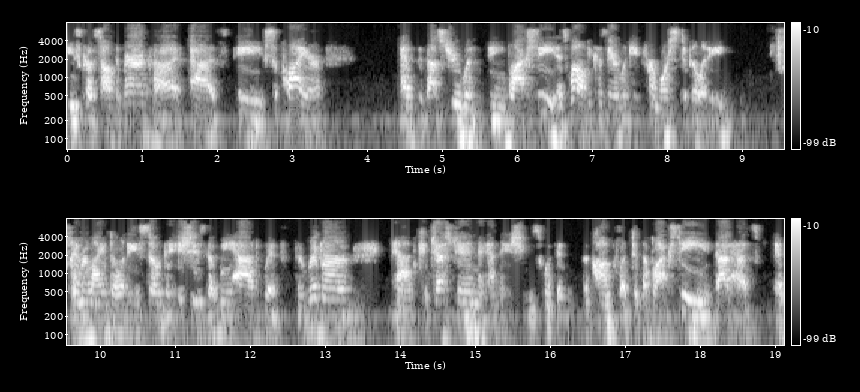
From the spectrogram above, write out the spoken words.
East Coast South America as a supplier. And that's true with the Black Sea as well because they're looking for more stability and reliability. So the issues that we had with the river and congestion and the issues within the conflict in the Black Sea, that has, and,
